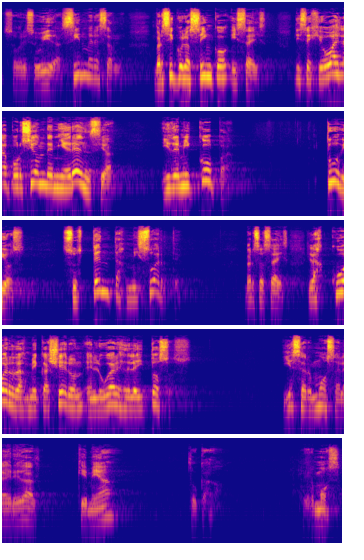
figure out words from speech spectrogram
sobre su vida sin merecerlo. Versículos 5 y 6. Dice, Jehová es la porción de mi herencia y de mi copa. Tú, Dios, sustentas mi suerte. Verso 6. Las cuerdas me cayeron en lugares deleitosos y es hermosa la heredad que me ha tocado. Hermosa.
